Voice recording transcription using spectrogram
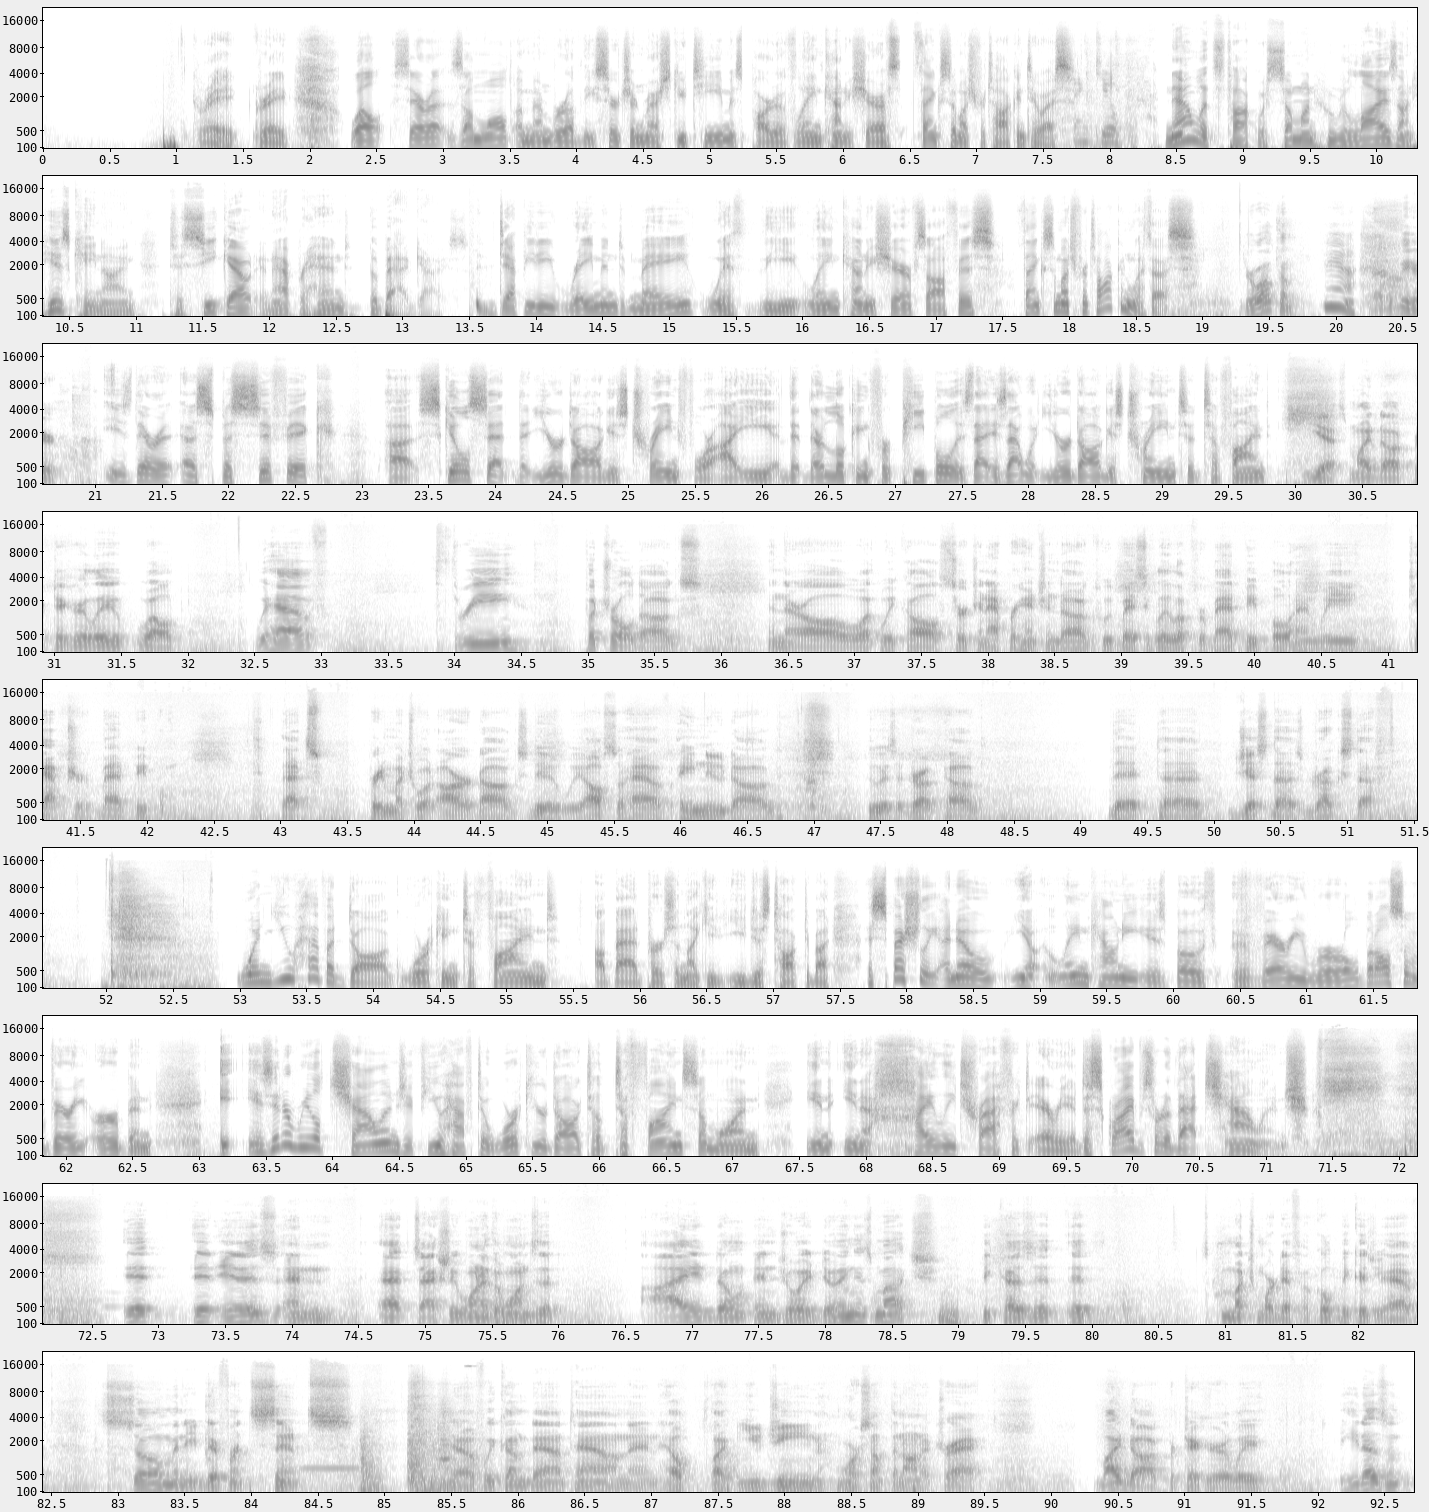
Great, great. Well, Sarah Zumwalt, a member of the search and rescue team, is part of Lane County Sheriff's. Thanks so much for talking to us. Thank you. Now let's talk with someone who relies on his canine to seek out and apprehend the bad guys. Deputy Raymond May with the Lane County Sheriff's Office. Thanks so much for talking with us. You're welcome. Yeah. Glad to be here. Is there a, a specific uh, skill set that your dog is trained for, i.e., that they're looking for people? Is that is that what your dog is trained to, to find? Yes, my dog particularly. Well, we have three patrol dogs, and they're all what we call search and apprehension dogs. We basically look for bad people and we capture bad people. That's pretty much what our dogs do. We also have a new dog who is a drug dog that uh, just does drug stuff. When you have a dog working to find a bad person like you, you just talked about especially i know you know lane county is both very rural but also very urban. Is it a real challenge if you have to work your dog to, to find someone in in a highly trafficked area? Describe sort of that challenge. It it is and that's actually one of the ones that i don't enjoy doing as much hmm. because it it's much more difficult because you have so many different scents. You know, if we come downtown and help like Eugene or something on a track, my dog particularly, he doesn't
